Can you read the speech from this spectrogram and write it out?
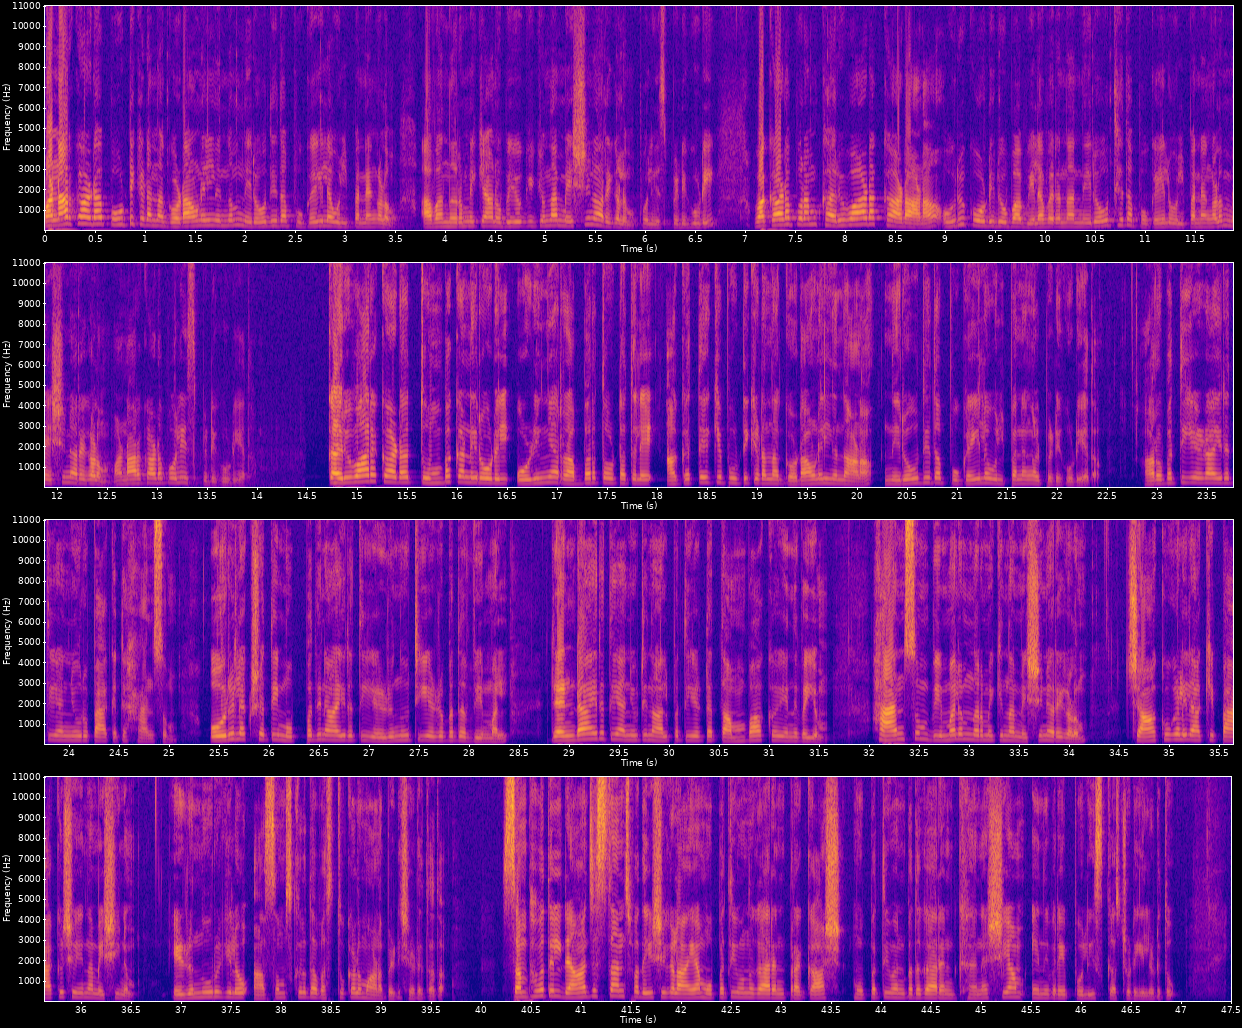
മണ്ണാർക്കാട് പൂട്ടിക്കിടന്ന ഗോഡൌണിൽ നിന്നും നിരോധിത പുകയില ഉൽപ്പന്നങ്ങളും അവ നിർമ്മിക്കാൻ ഉപയോഗിക്കുന്ന മെഷീനറികളും പോലീസ് പിടികൂടി. വക്കാടപ്പുറം കരുവാടക്കാടാണ് ഒരു കോടി രൂപ വില വരുന്ന നിരോധിത പുകയില ഉൽപ്പന്നങ്ങളും മെഷീനറികളും മണ്ണാർക്കാട് പോലീസ് പിടികൂടിയത്. കരുവാരക്കാട് തുമ്പക്കണ്ണി റോഡിൽ ഒഴിഞ്ഞ റബ്ബർ തോട്ടത്തിലെ അകത്തേക്ക് പൂട്ടിക്കിടന്ന ഗോഡൌണിൽ നിന്നാണ് നിരോധിത പുകയില ഉൽപ്പന്നങ്ങൾ പിടികൂടിയത്. അറുപത്തിയേഴായിരത്തി അഞ്ഞൂറ് പാക്കറ്റ് ഹാൻസും ഒരു ലക്ഷത്തി മുപ്പതിനായിരത്തി എഴുന്നൂറ്റി എഴുപത് വിമൽ രണ്ടായിരത്തി അഞ്ഞൂറ്റി നാൽപ്പത്തിയെട്ട് തമ്പാക്ക് എന്നിവയും ഹാൻസും വിമലും നിർമ്മിക്കുന്ന മെഷീനറികളും ചാക്കുകളിലാക്കി പാക്ക് ചെയ്യുന്ന മെഷീനും എഴുന്നൂറ് കിലോ അസംസ്കൃത വസ്തുക്കളുമാണ് പിടിച്ചെടുത്തത്. സംഭവത്തിൽ രാജസ്ഥാൻ സ്വദേശികളായ മുപ്പത്തിയൊന്നുകാരൻ പ്രകാശ് മുപ്പത്തിയൊൻപതുകാരൻ ഘനശ്യാം എന്നിവരെ പോലീസ് കസ്റ്റഡിയിലെടുത്തു.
